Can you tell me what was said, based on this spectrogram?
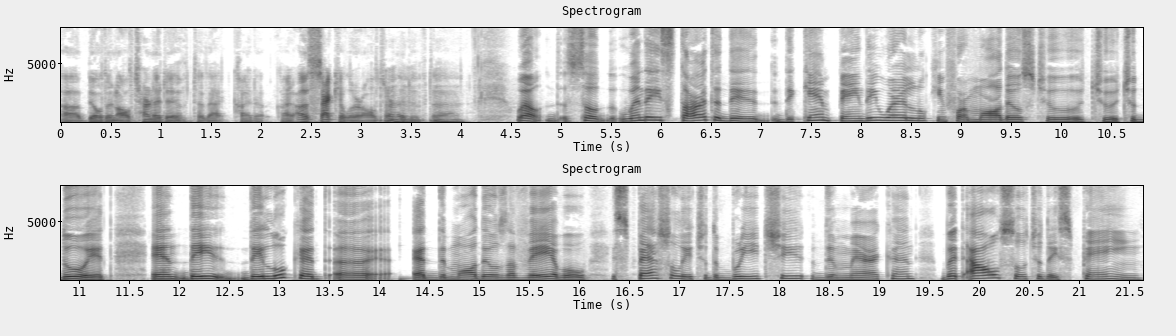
uh, build an alternative to that kind of, kind of a secular alternative to that? Well, so when they started the the campaign, they were looking for models to to, to do it, and they they look at uh, at the models available, especially to the British, the American, but also to the Spain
